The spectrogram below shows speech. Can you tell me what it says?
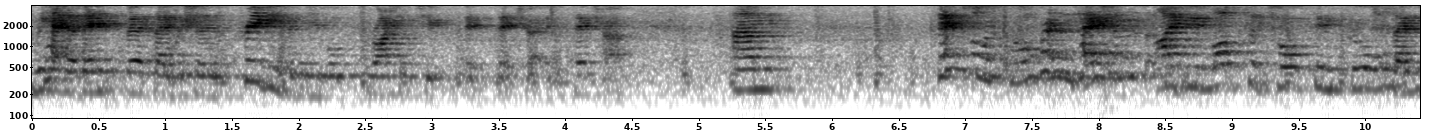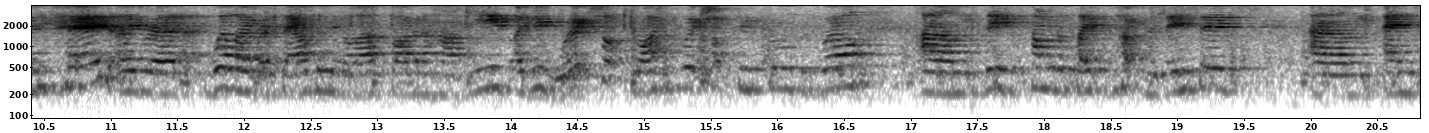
We have events, birthday wishes, previews of new books, writing tips, etc., etc. Um, festival and school presentations. I do lots of talks in schools, as you've heard, over a, well over a thousand in the last five and a half years. I do workshops, writers' workshops in schools as well. Um, these are some of the places I've presented. Um, and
